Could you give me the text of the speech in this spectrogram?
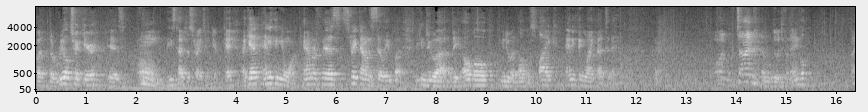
but the real trick here is boom, these types of strikes in here. Okay? Again, anything you want. Hammer fist, straight down is silly, but you can do uh, the elbow, you can do an elbow spike, anything like that today. One more time, and we'll do a different angle. I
